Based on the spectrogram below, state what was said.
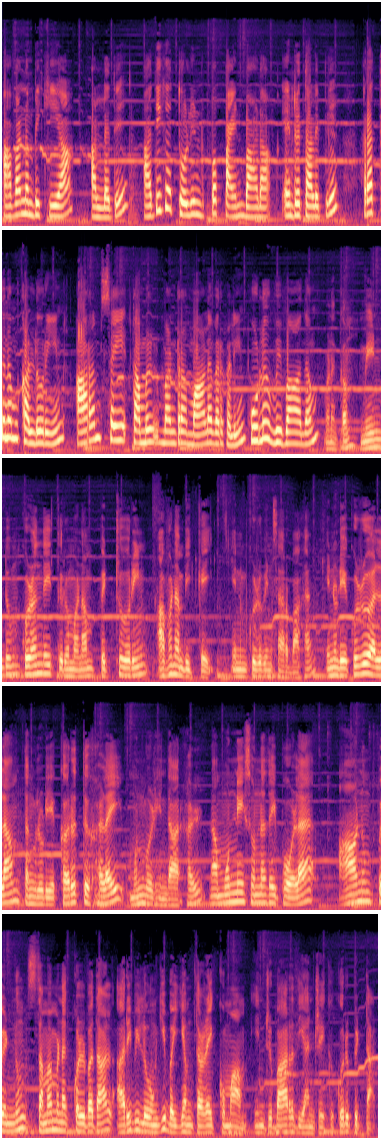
அவநம்பிக்கையா அல்லது அதிக தொழில்நுட்ப பயன்பாடா? என்ற தலைப்பில் ரத்தினம் கல்லூரியின் அறம் செய் தமிழ் மன்ற மாணவர்களின் குழு விவாதம். வணக்கம். மீண்டும் குழந்தை திருமணம் பெற்றோரின் அவநம்பிக்கை என்னும் குழுவின் சார்பாக என்னுடைய குழு எல்லாம் தங்களுடைய கருத்துக்களை முன்மொழிந்தார்கள். நாம் முன்னே சொன்னதைப் போல ஆணும் பெண்ணும் சமமெனக் கொள்வதால் அறிவிலோங்கி வையம் தழைக்குமாம் என்று பாரதி அன்றைக்கு குறிப்பிட்டான்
